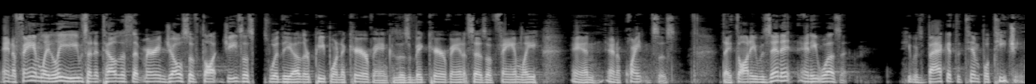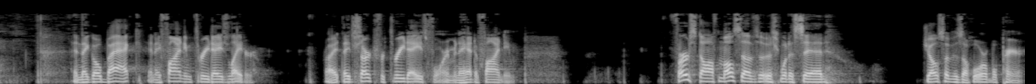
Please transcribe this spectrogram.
And a family leaves and it tells us that Mary and Joseph thought Jesus was with the other people in the caravan because there's a big caravan. It says of family and, and acquaintances. They thought he was in it and he wasn't. He was back at the temple teaching. And they go back and they find him three days later. Right? They searched for three days for him and they had to find him. First off, most of us would have said, Joseph is a horrible parent.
